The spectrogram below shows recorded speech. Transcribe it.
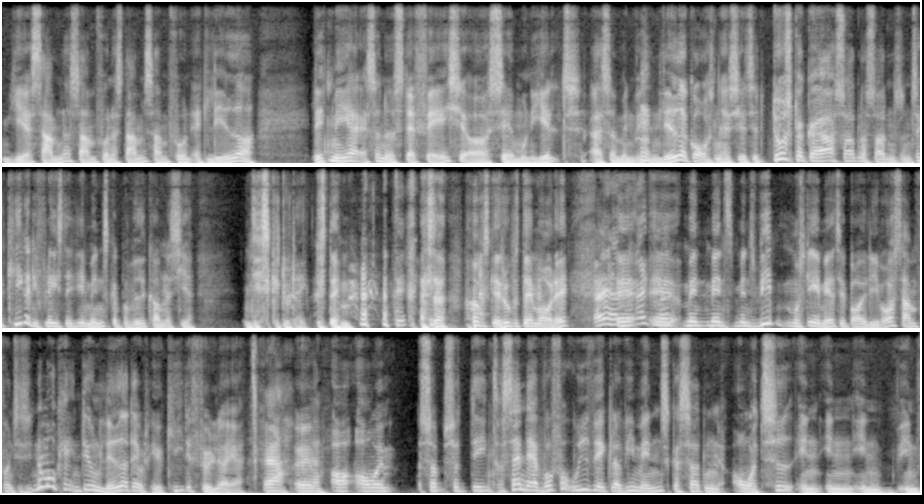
jæger-samler-samfund og stammesamfund, at ledere lidt mere af sådan noget staffage og ceremonielt. Altså, men hvis en leder går sådan her og siger til dig, du skal gøre sådan og sådan, sådan, så kigger de fleste af de mennesker på vedkommende og siger, "Men det skal du da ikke bestemme. altså, hvorfor skal du bestemme over det? Ja, ja, det er rigtigt nok. men, mens, mens vi måske er mere tilbøjelige i vores samfund til at sige, Nå, okay, det er jo en leder, det er jo et hierarki, det følger jeg. Ja, Øhm, ja. Og, og øhm, så, så det interessante er, hvorfor udvikler vi mennesker sådan over tid en, en, en, en,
